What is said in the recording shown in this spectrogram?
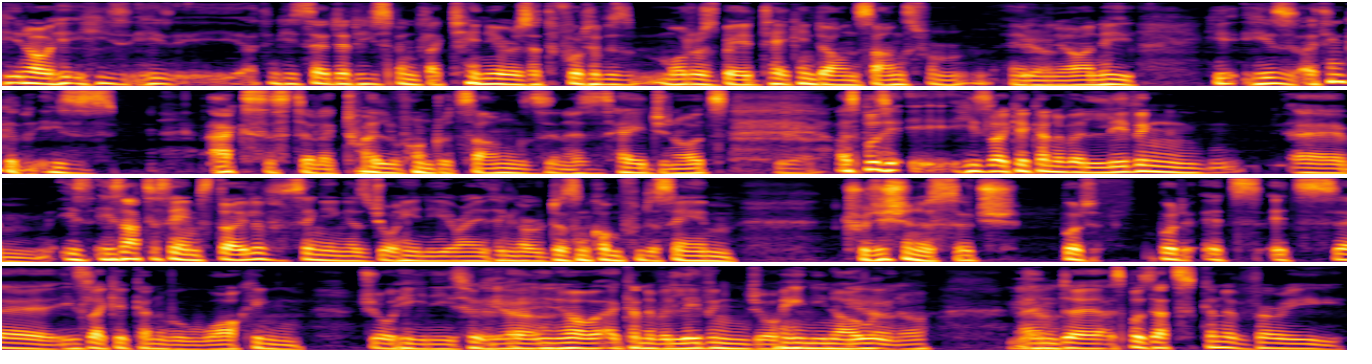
you know, he, he's he's I think he said that he spent like ten years at the foot of his mother's bed taking down songs from him, Yeah. you know, and he, he he's I think he's access to like twelve hundred songs in his head, you know. It's Yeah. I suppose he's like a kind of a living. Um, he's he's not the same style of singing as Heaney or anything, or doesn't come from the same tradition as such. but but it's it's uh, he's like a kind of a walking Joe Heaney, so, uh, Yeah. you know, a kind of a living Heaney now, Yeah. you know, and uh, I suppose that's kind of very.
